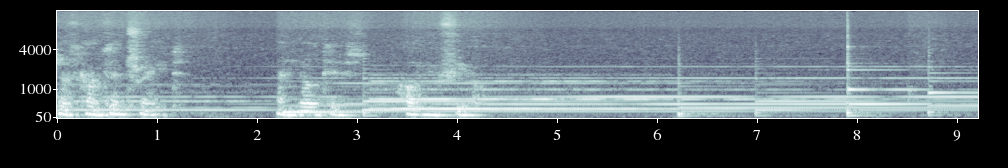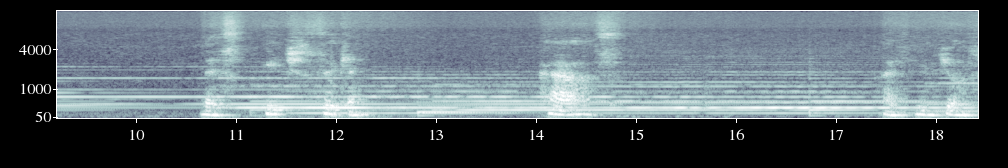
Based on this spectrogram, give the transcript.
just concentrate and notice how you feel. Let each second pass as you just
